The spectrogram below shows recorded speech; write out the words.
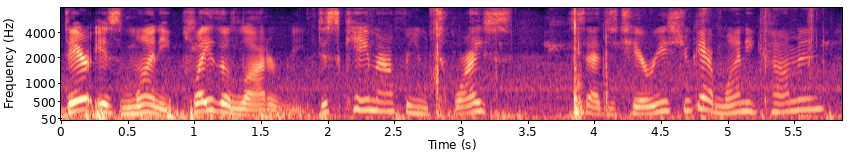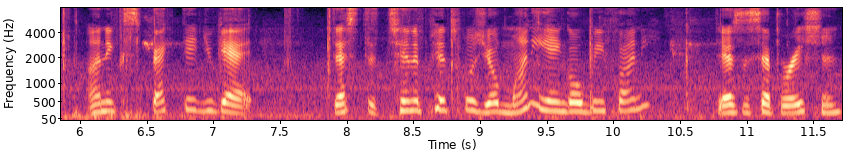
There is money. Play the lottery. This came out for you twice, Sagittarius. You got money coming. Unexpected. You got, that's the Ten of Pentacles. Your money ain't going to be funny. There's a separation.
